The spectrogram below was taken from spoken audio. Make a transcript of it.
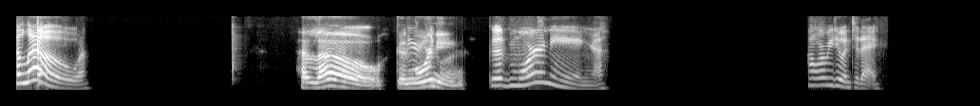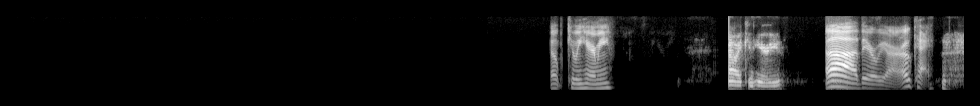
Hello. Hello. Good morning. Good morning. How are we doing today? Oh, can we hear me? Now I can hear you. Ah, there we are. Okay.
